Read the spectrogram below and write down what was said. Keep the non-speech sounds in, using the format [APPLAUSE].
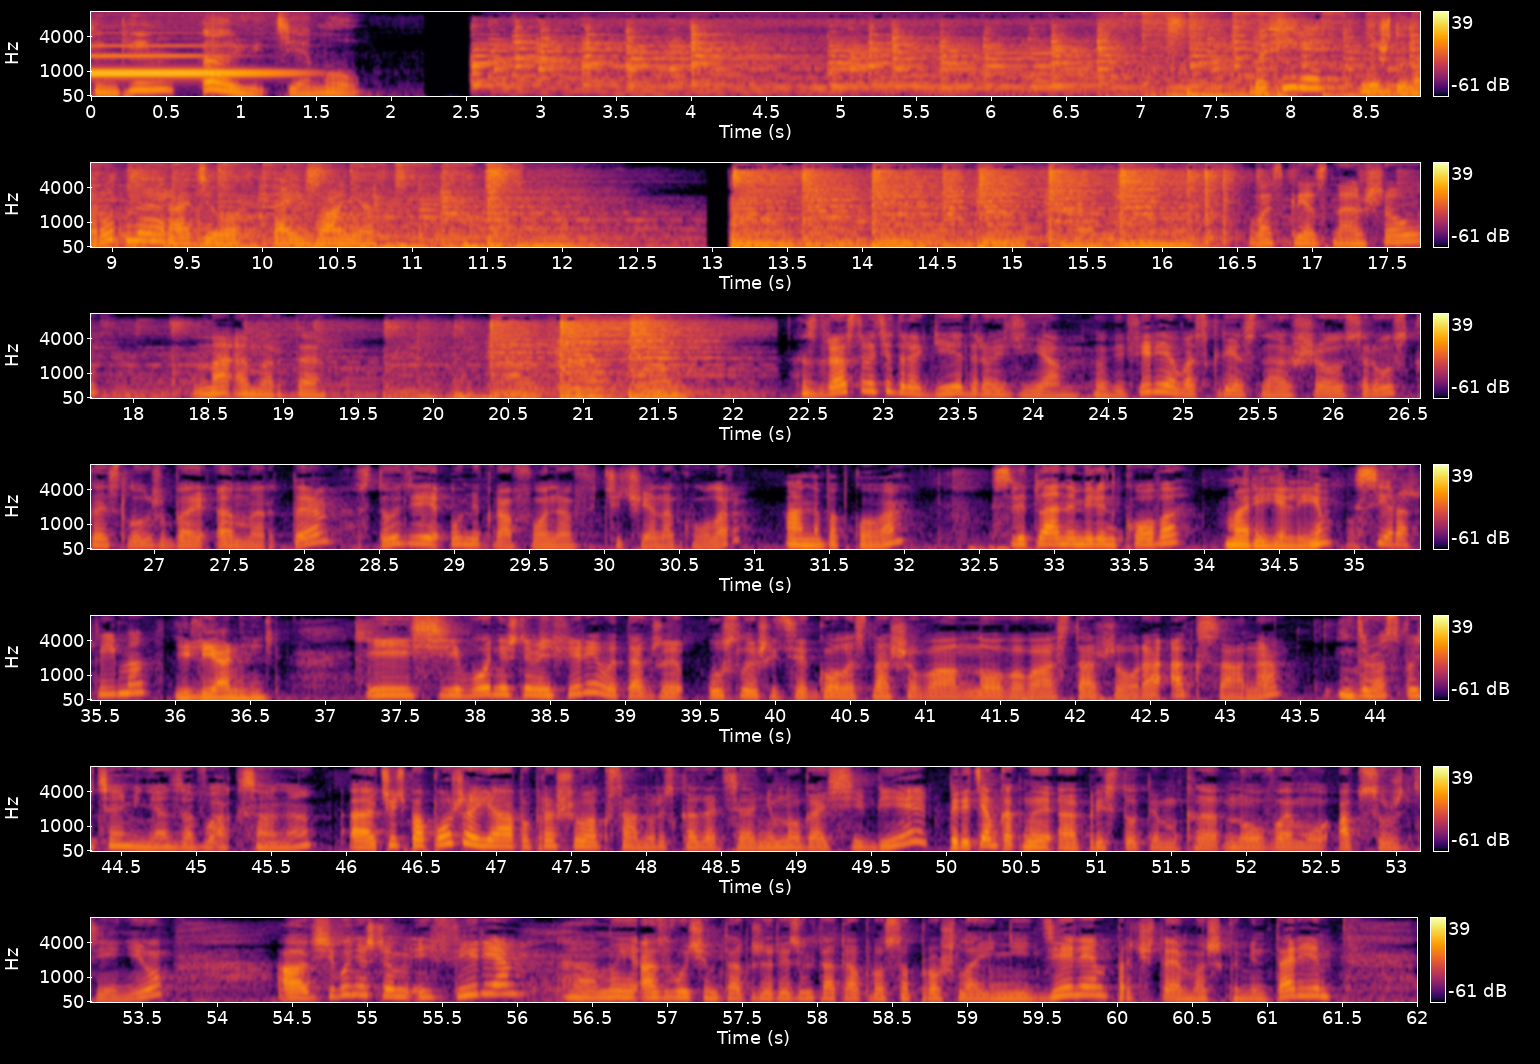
请听俄语节目。В эфире Международное радио Тайваня. Воскресное шоу на МРТ. Здравствуйте, дорогие друзья! В эфире воскресное шоу с русской службой МРТ в студии у микрофонов Чечена Кулар, Анна Бабкова, Светлана Миренкова, Мария Ли Серафима и Леонид. И в сегодняшнем эфире вы также услышите голос нашего нового стажера Оксана. Здравствуйте, меня зовут Оксана. А, Чуть попозже я попрошу Оксану рассказать э, немного о себе, перед тем, как мы э, приступим к новому обсуждению. А В сегодняшнем эфире э, мы озвучим также результаты опроса прошлой недели, прочитаем ваши комментарии,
